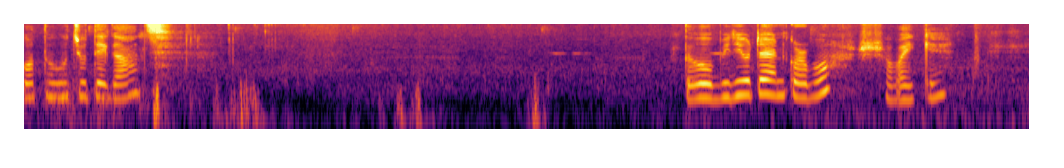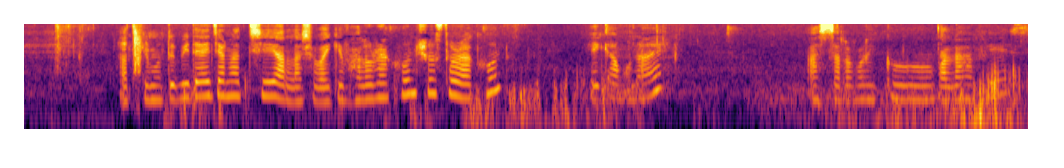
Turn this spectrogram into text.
কত উঁচুতে গাছ? তো ভিডিওটা এন্ড করব সবাইকে। আজকের মতো বিদায় জানাচ্ছি। আল্লাহ সবাইকে ভালো রাখুন, সুস্থ রাখুন। এই কামনায়। আসসালামু আলাইকুম। আল্লাহ হাফিজ।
